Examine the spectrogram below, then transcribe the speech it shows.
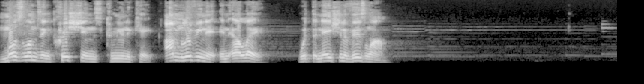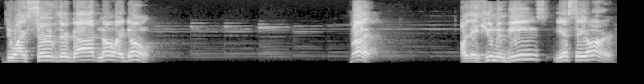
Muslims and Christians communicate. I'm living it in LA with the Nation of Islam. Do I serve their God? No, I don't. But are they human beings? Yes, they are.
